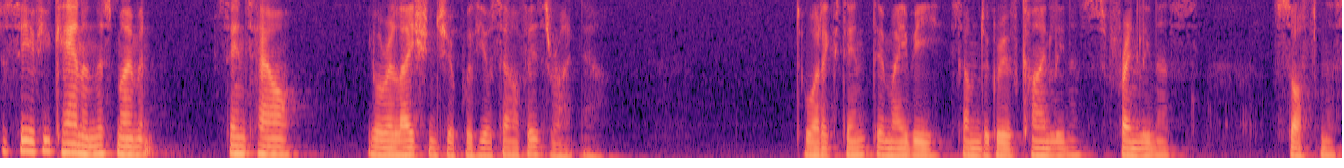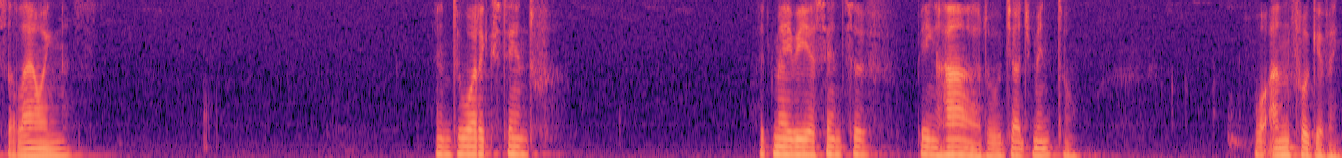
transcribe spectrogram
Just see if you can in this moment sense how your relationship with yourself is right now. To what extent there may be some degree of kindliness, friendliness, softness, allowingness. And to what extent it may be a sense of being hard or judgmental or unforgiving.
